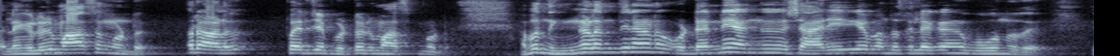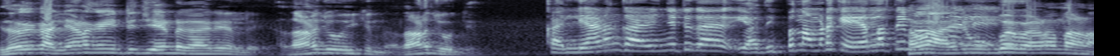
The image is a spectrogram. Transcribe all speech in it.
അല്ലെങ്കിൽ ഒരു മാസം കൊണ്ട് ഒരാൾ പരിചയപ്പെട്ടു ഒരു മാസം കൊണ്ട്. അപ്പോൾ നിങ്ങൾ എന്തിനാണ് ഉടനെ അങ്ങ് ശാരീരിക ബന്ധത്തിലേക്ക് അങ്ങ് പോകുന്നത്? ഇതൊക്കെ കല്യാണം കഴിഞ്ഞിട്ട് ചെയ്യേണ്ട കാര്യമല്ലേ? അതാണ് ചോദിക്കുന്നത്. അതാണ് ചോദ്യം. കല്യാണം കഴിഞ്ഞിട്ട് അതിപ്പോ നമ്മുടെ കേരളത്തിൽ അതിനു മുമ്പേ വേണമെന്നാണ്?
